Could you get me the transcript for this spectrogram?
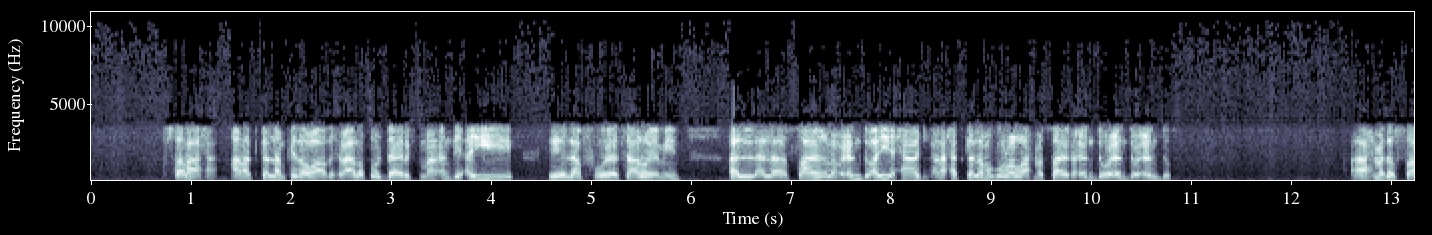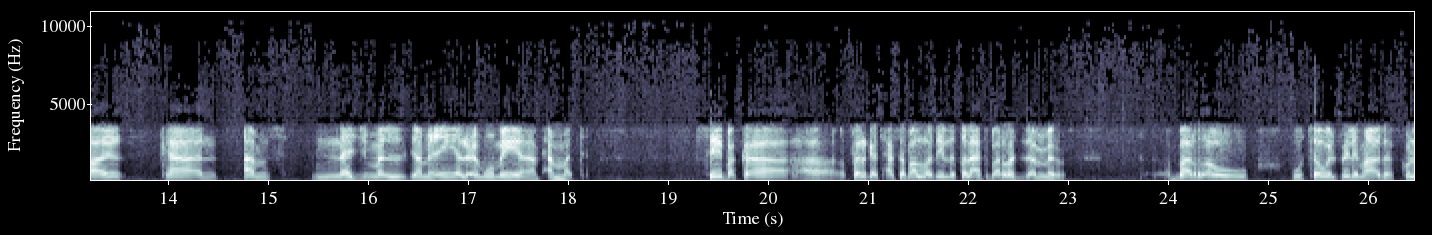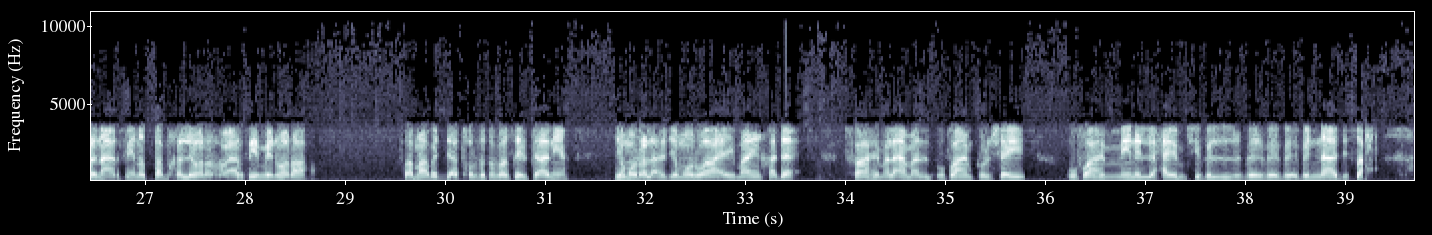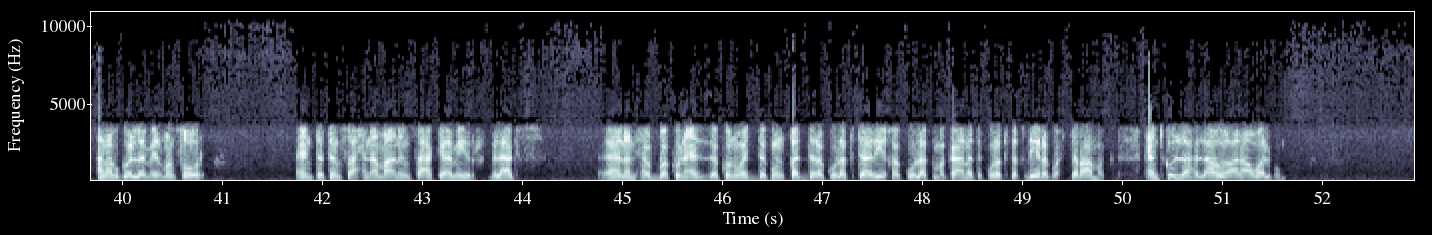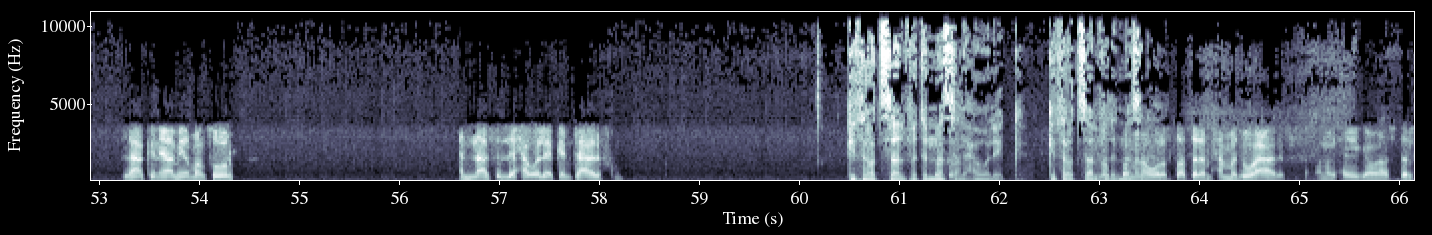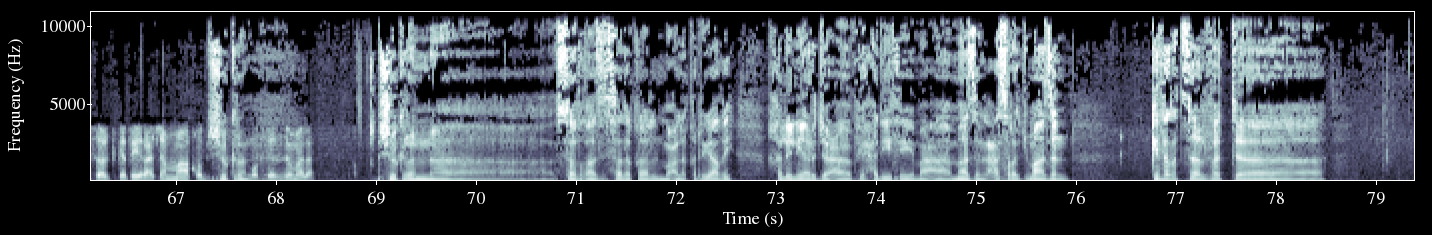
بصراحة أنا أتكلم كذا واضح وعلى طول دايركت ما عندي أي لف ويسار ويمين. الصايغ لو عنده أي حاجة أنا حتكلم أقول والله أحمد صايغ عنده وعنده وعنده. أحمد الصايغ كان أمس نجم الجمعية العمومية يا محمد. سيبك آه، فرقة حسب الله دي اللي طلعت برا تزمر. برا و... وتسوي الفيلم هذا. كلنا عارفين الطبخة اللي وراها وعارفين مين وراها. فما بدي أدخل في تفاصيل ثانية جمهور الأهلي جمهور واعي ما ينخدع. فاهم العمل وفاهم كل شيء وفاهم مين اللي حيمشي في, ال... في, في, في, في النادي صح. أنا بقول لأمير منصور أنت تنصحنا ما ننصحك يا أمير بالعكس. إحنا نحبك ونعزك ونودك ونقدرك ولك تاريخك ولك مكانتك ولك تقديرك واحترامك. عند كل أهلاوي وأنا أولهم. لكن يا أمير منصور الناس اللي حواليك أنت عارفهم. كثرة سالفة الناس اللي حواليك. كثرة سالفة الناس من أول السطر يا محمد هو عارف. أنا الحقيقة استرسلت كثير عشان ما أخذ شكرا. وقت الزملاء. شكرا آه، أستاذ غازي صدقة المعلق الرياضي. خليني أرجع في حديثي مع مازن العسرج. مازن كثرت سالفة آه،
